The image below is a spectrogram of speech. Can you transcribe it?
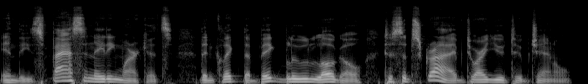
in these fascinating markets, then click the big blue logo to subscribe to our YouTube channel.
